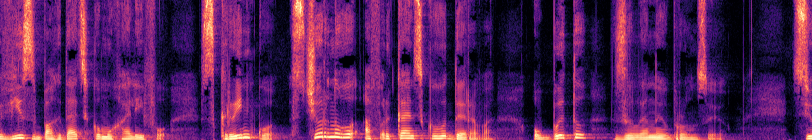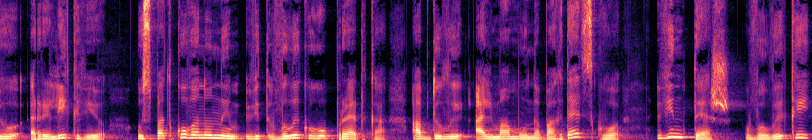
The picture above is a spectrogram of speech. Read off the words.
віз багдадському халіфу скриньку з чорного африканського дерева, оббиту зеленою бронзою. Цю реліквію, успадковану ним від великого предка Абдули Аль-Мамуна Багдадського, він теж великий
